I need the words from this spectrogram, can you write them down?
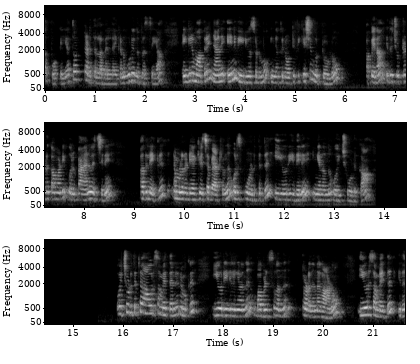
സപ്പോർട്ട് ചെയ്യുക തൊട്ടടുത്തുള്ള ബെല്ലൈക്കണം കൂടി ഒന്ന് പ്രസ് ചെയ്യുക എങ്കിൽ മാത്രമേ ഞാൻ ഇനി വീഡിയോസ് ഇടുമ്പോൾ നിങ്ങൾക്ക് നോട്ടിഫിക്കേഷൻ കിട്ടുള്ളൂ. അപ്പോൾ ഇതാ ഇത് ചുട്ടെടുക്കാൻ വേണ്ടി ഒരു പാൻ വെച്ചിന്. അതിലേക്ക് നമ്മൾ റെഡിയാക്കി വെച്ച ബാറ്ററിന്ന് ഒരു സ്പൂൺ എടുത്തിട്ട് ഈ ഒരു രീതിയിൽ ഇങ്ങനെ ഒന്ന് ഒഴിച്ചു കൊടുക്കാം. ഒഴിച്ചു കൊടുത്തിട്ട് ആ ഒരു സമയത്ത് തന്നെ നമുക്ക് ഈ ഒരു രീതിയിൽ ഇങ്ങനെ ഒന്ന് ബബിൾസ് വന്ന് തുടങ്ങുന്ന കാണും. ഈ ഒരു സമയത്ത് ഇത്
